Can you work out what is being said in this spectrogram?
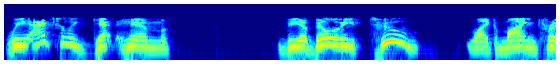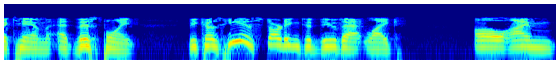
we actually get him the ability to like mind trick him at this point because he is starting to do that like oh I'm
